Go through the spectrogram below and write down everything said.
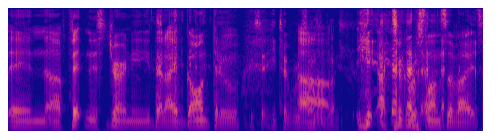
and uh, fitness journey that i've gone through He said he took Ruslan's uh, advice. he- I took Ruslan's advice.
